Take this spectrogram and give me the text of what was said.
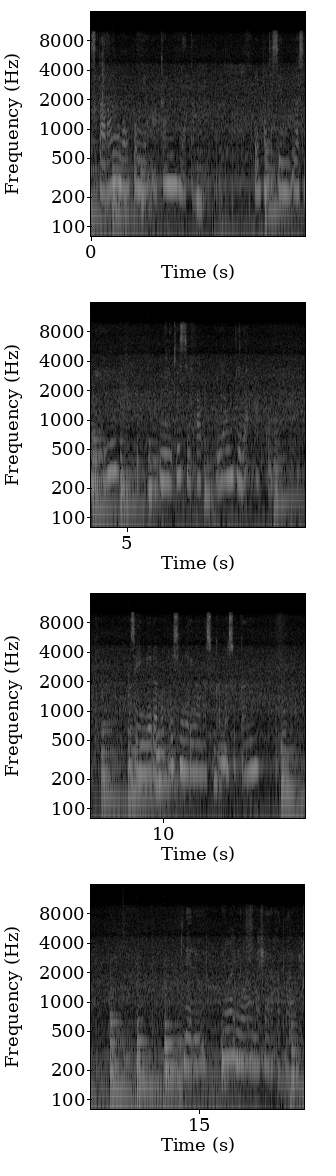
sekarang maupun yang akan datang dan Pancasila sendiri memiliki sifat yang tidak kaku. Sehingga dapat terus menerima masukan-masukan dari nilai-nilai masyarakat lainnya.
